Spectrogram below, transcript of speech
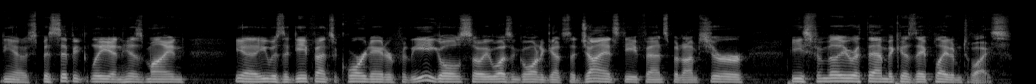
you know specifically in his mind. You know he was the defensive coordinator for the Eagles, so he wasn't going against the Giants defense. But I'm sure he's familiar with them because they played him twice.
